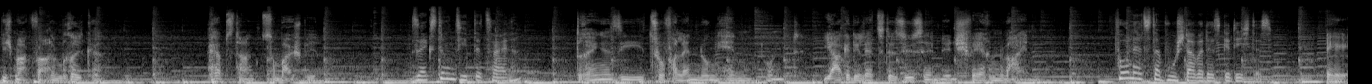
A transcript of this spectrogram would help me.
Ich mag vor allem Rilke. Herbsttag zum Beispiel. Sechste und siebte Zeile? Dränge sie zur Vollendung hin und jage die letzte Süße in den schweren Wein. Vorletzter Buchstabe des Gedichtes. E.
